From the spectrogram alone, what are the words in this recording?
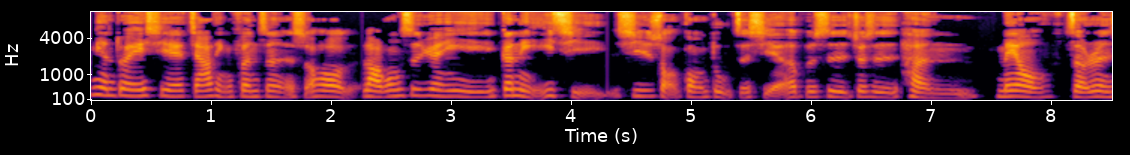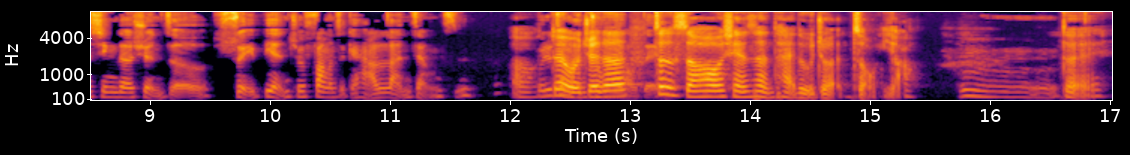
面对一些家庭纷争的时候，老公是愿意跟你一起携手共度这些，而不是就是很没有责任心的选择，随便就放着给他烂这样子。哦，我觉得这对，我觉得这个时候先生的态度就很重要。嗯，对，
